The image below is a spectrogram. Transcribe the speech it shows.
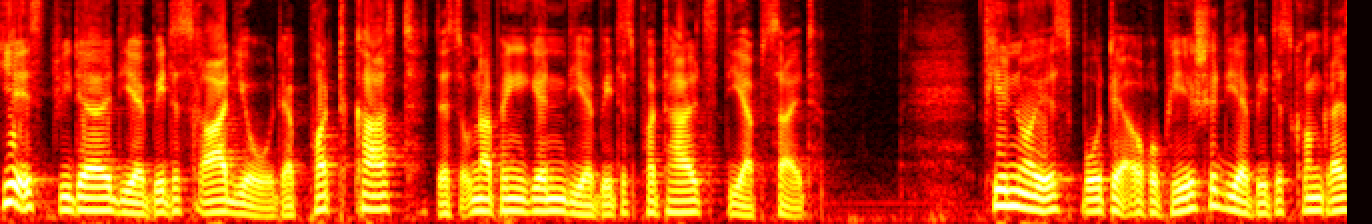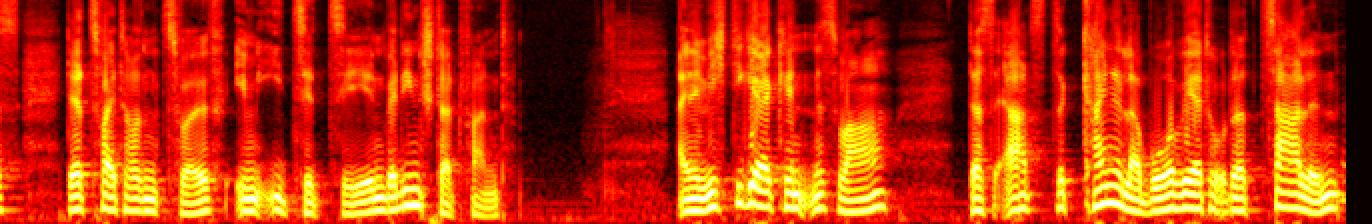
Hier ist wieder Diabetes Radio, der Podcast des unabhängigen Diabetesportals Diabsite. Viel Neues bot der Europäische Diabeteskongress, der 2012 im ICC in Berlin stattfand. Eine wichtige Erkenntnis war, dass Ärzte keine Laborwerte oder Zahlen,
